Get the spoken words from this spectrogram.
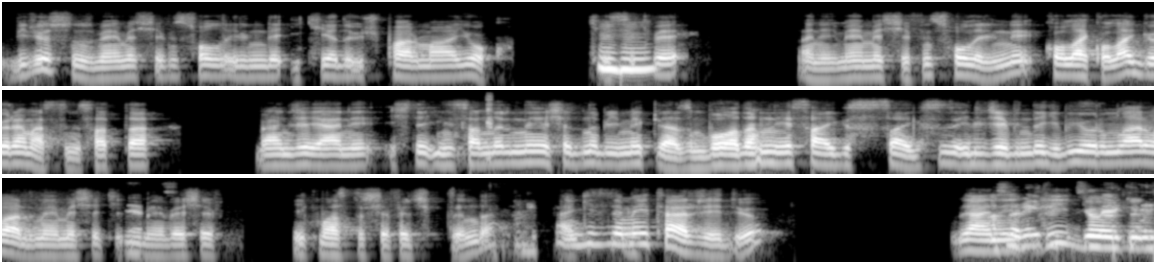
biliyorsunuz Mehmet Şef'in sol elinde iki ya da üç parmağı yok. Kesik Hı hı. ve hani Mehmet Şef'in sol elini kolay kolay göremezsiniz. Hatta bence yani işte insanların ne yaşadığını bilmek lazım. Bu adam niye saygısız saygısız eli cebinde gibi yorumlar vardı Mehmet Şef, Evet. Mehmet Şef ilk Masterchef'e çıktığında. Yani gizlemeyi tercih ediyor. Yani Aslında bir gördüğün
